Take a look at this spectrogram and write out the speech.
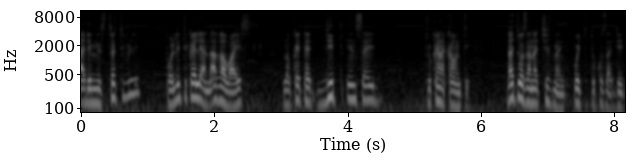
administratively, politically, and otherwise located deep inside Turkana County. That was an achievement which Tucusa did.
